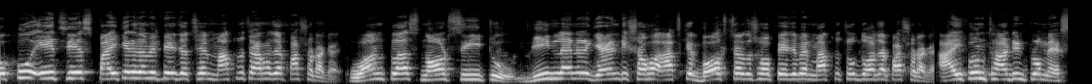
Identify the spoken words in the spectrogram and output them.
ওপো এইচ এস পাইকারি দামে পেয়ে যাচ্ছেন মাত্র চার হাজার পাঁচশো টাকায়। OnePlus Nord C two green লাইনের গ্যারান্টি সহ আজকের বক্স চার্জার সহ পেয়ে যাবেন মাত্র চোদ্দ হাজার পাঁচশো টাকা আইফোন থার্টিন প্রো ম্যাক্স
